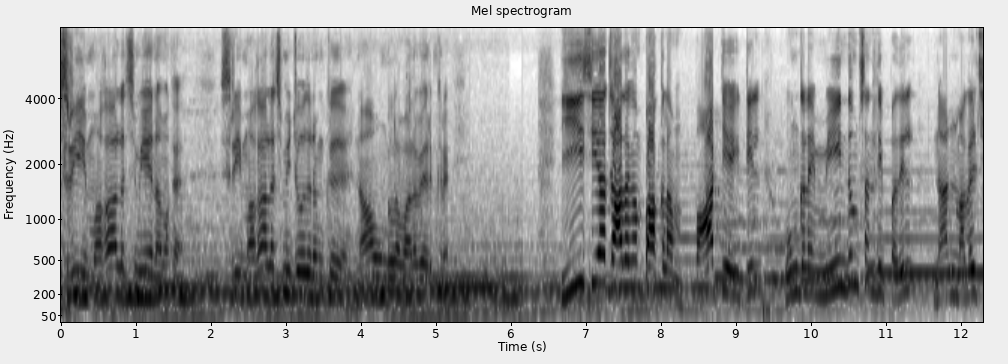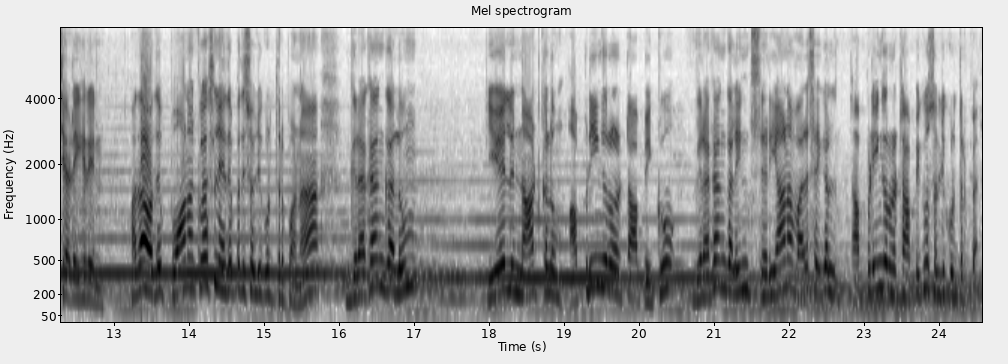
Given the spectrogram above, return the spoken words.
ஸ்ரீ மகாலட்சுமியே நமக. ஸ்ரீ மகாலட்சுமி ஜோதிடம்க்கு நான் உங்களை வரவேற்கிறேன். ஈஸியாக ஜாதகம் பார்க்கலாம். பார்ட் எயிட்டில் உங்களை மீண்டும் சந்திப்பதில் நான் மகிழ்ச்சி அடைகிறேன். அதாவது போன கிளாஸில் எதை பற்றி சொல்லி கொடுத்துருப்போன்னா கிரகங்களும் ஏழு நாட்களும் அப்படிங்கிற ஒரு டாப்பிக்கும் கிரகங்களின் சரியான வரிசைகள் அப்படிங்கிற ஒரு டாப்பிக்கும் சொல்லி கொடுத்துருப்பேன்.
